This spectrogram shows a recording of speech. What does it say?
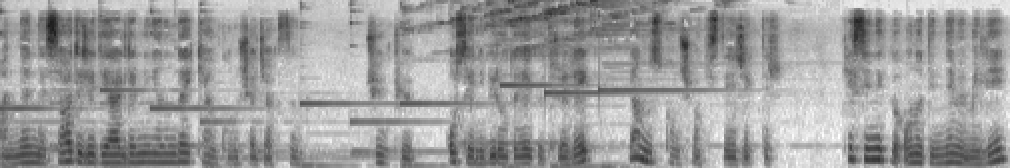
Annenle sadece diğerlerinin yanındayken konuşacaksın. Çünkü o seni bir odaya götürerek yalnız konuşmak isteyecektir. Kesinlikle onu dinlememeli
